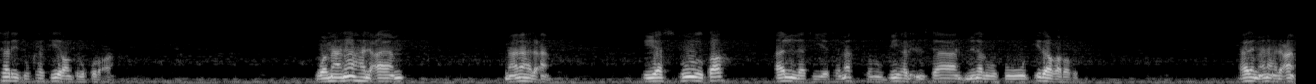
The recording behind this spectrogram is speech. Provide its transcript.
ترد كثيرا في القرآن. ومعناها العام معناها العام هي السلطة التي يتمكن بها الإنسان من الوصول إلى غرضه. هذا معناها العام.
